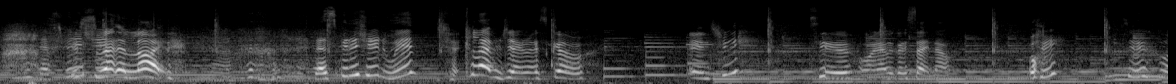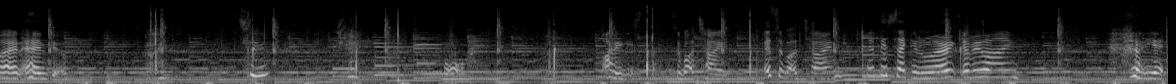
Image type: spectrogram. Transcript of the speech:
Let's You finish it. sweat a lot. Let's finish it with Clap jack, let's go. In three, two, one. We're gonna start now. Oh. three, two, one, and go. One, Two, three, four. Oh, it's about time. It's about time. 30 second work, everyone. Not yet.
